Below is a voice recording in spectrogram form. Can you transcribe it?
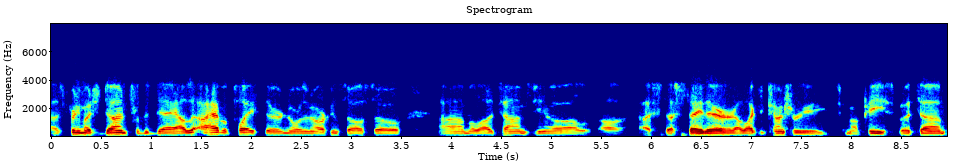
I was pretty much done for the day. I, I have a place there in northern Arkansas, so um, a lot of times, you know, I'll, I'll I, I stay there. I like the country; it's my peace. But um,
